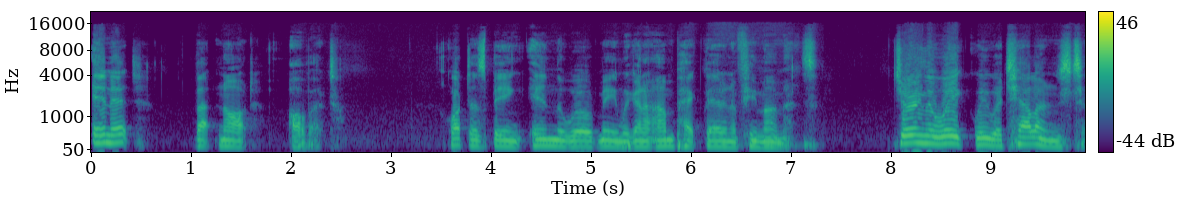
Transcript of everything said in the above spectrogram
in it but not of it. What does being in the world mean? We're going to unpack that in a few moments. During the week, we were challenged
